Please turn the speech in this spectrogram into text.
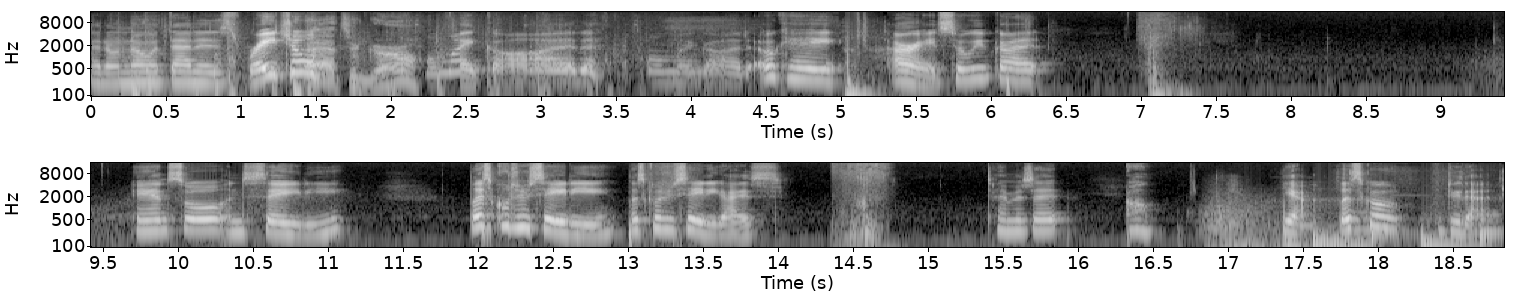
I don't know what that is. Rachel? That's a girl. Oh my god. Oh my god. Okay. Alright, so we've got Ansel and Sadie. Let's go do Sadie. Let's go do Sadie, guys. Time is it? Oh. Yeah, let's go do that.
